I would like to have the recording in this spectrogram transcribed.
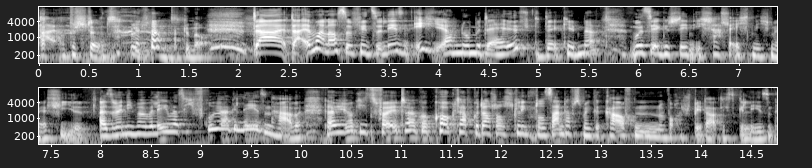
ah, bestimmt. bestimmt, genau. Da, da immer noch so viel zu lesen. Ich habe nur mit der Hälfte der Kinder, muss ja gestehen, ich schaffe echt nicht mehr viel. Also wenn ich mal überlege, was ich früher gelesen habe, da habe ich wirklich ins Feuilleton geguckt, habe gedacht, das klingt interessant, habe es mir gekauft und eine Woche später hatte ich es gelesen.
